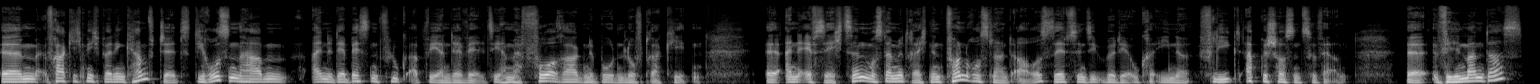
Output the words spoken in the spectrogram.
ähm, frage ich mich bei den Kampfjets. Die Russen haben eine der besten Flugabwehren der Welt. Sie haben hervorragende Bodenluftraketen. Äh, eine F-16 muss damit rechnen, von Russland aus, selbst wenn sie über der Ukraine fliegt, abgeschossen zu werden. Äh, will man das?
